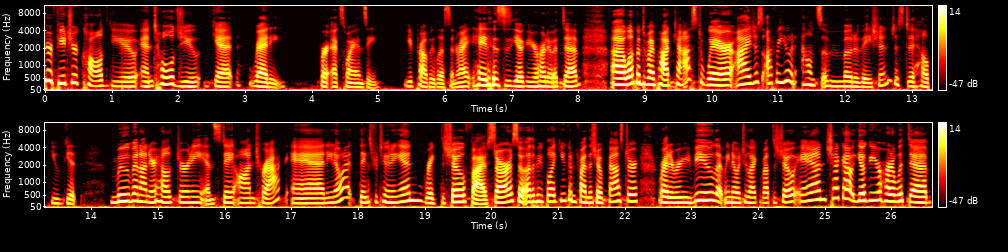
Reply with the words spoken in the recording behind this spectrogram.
your future called you and told you, get ready for X, Y, and Z? You'd probably listen, right? Hey, this is Yoga Your Heart Out with Deb. Uh, welcome to my podcast where I just offer you an ounce of motivation just to help you get moving on your health journey and stay on track. And you know what? Thanks for tuning in. Rate the show five stars so other people like you can find the show faster. Write a review. Let me know what you like about the show. And check out Yoga Your Heart Out with Deb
